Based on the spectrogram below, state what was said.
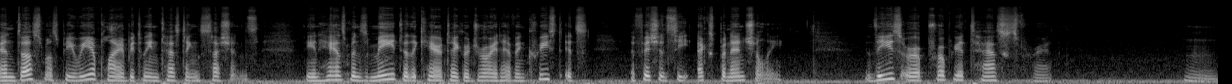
and dust must be reapplied between testing sessions. The enhancements made to the caretaker droid have increased its efficiency exponentially. These are appropriate tasks for it. Hmm.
